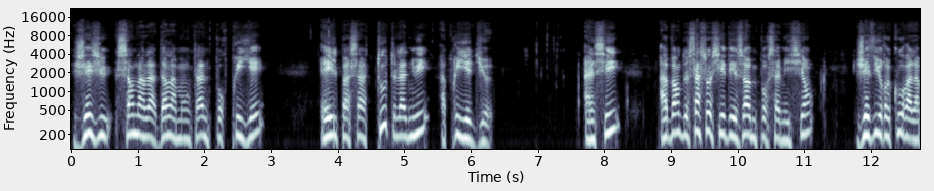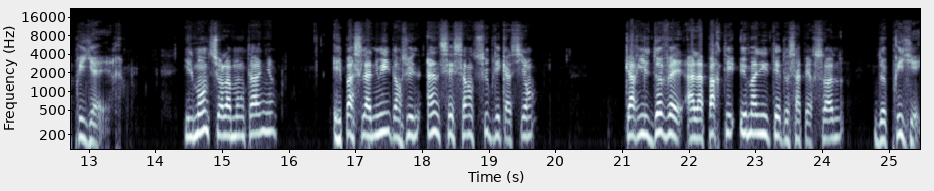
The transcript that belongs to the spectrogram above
Jésus s'en alla dans la montagne pour prier, et il passa toute la nuit à prier Dieu. Ainsi, avant de s'associer des hommes pour sa mission, Jésus recourt à la prière. Il monte sur la montagne et passe la nuit dans une incessante supplication car il devait à la partie humanité de sa personne de prier.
